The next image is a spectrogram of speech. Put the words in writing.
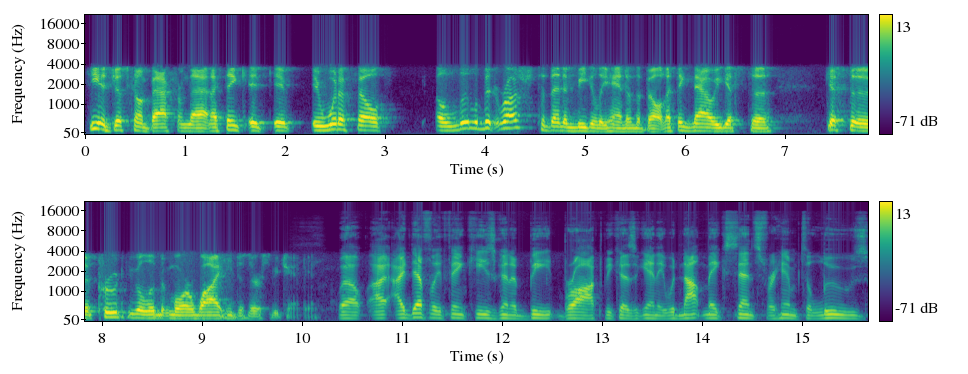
he had just come back from that, and I think it it it would have felt a little bit rushed to then immediately hand him the belt. And I think now he gets to gets to prove to people a little bit more why he deserves to be champion. Well, I, I definitely think he's going to beat Brock because again, it would not make sense for him to lose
